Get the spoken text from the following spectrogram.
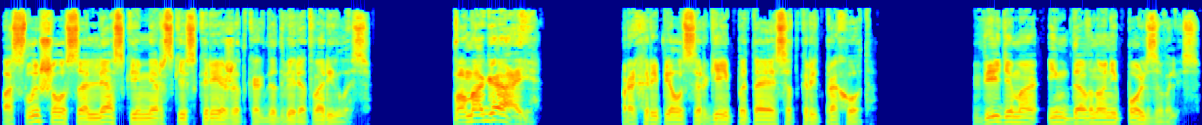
Послышался лязг и мерзкий скрежет, когда дверь отворилась. «Помогай!» — прохрипел Сергей, пытаясь открыть проход. Видимо, им давно не пользовались.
